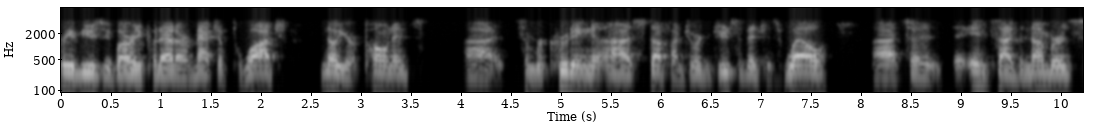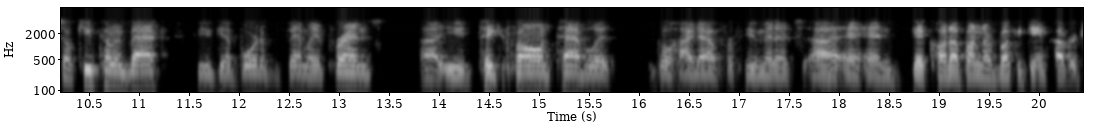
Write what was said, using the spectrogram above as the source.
previews. We've already put out our matchup to watch. Know your opponents. Uh, some recruiting uh, stuff on Jordan Jucevic as well. Uh, so inside the numbers. So keep coming back. If you get bored of family and friends, uh, you take your phone, tablet, go hide out for a few minutes, and, and get caught up on our bucket game coverage.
